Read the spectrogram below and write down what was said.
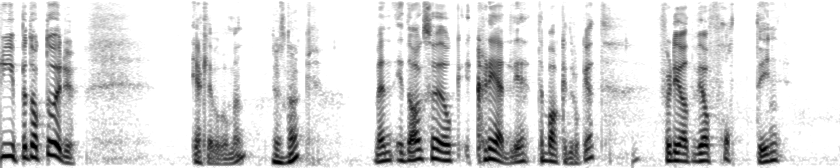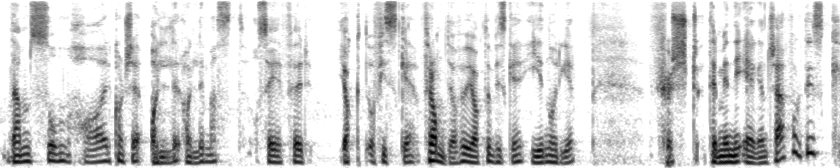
rypedoktor. Hjertelig velkommen. Tusen takk. Men i dag så er dere kledelig tilbaketrukket. Fordi at vi har fått inn dem som har kanskje aller, aller mest å si for jakt og fiske, framtida for jakt og fiske i Norge. Først til min egen sjef, faktisk.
